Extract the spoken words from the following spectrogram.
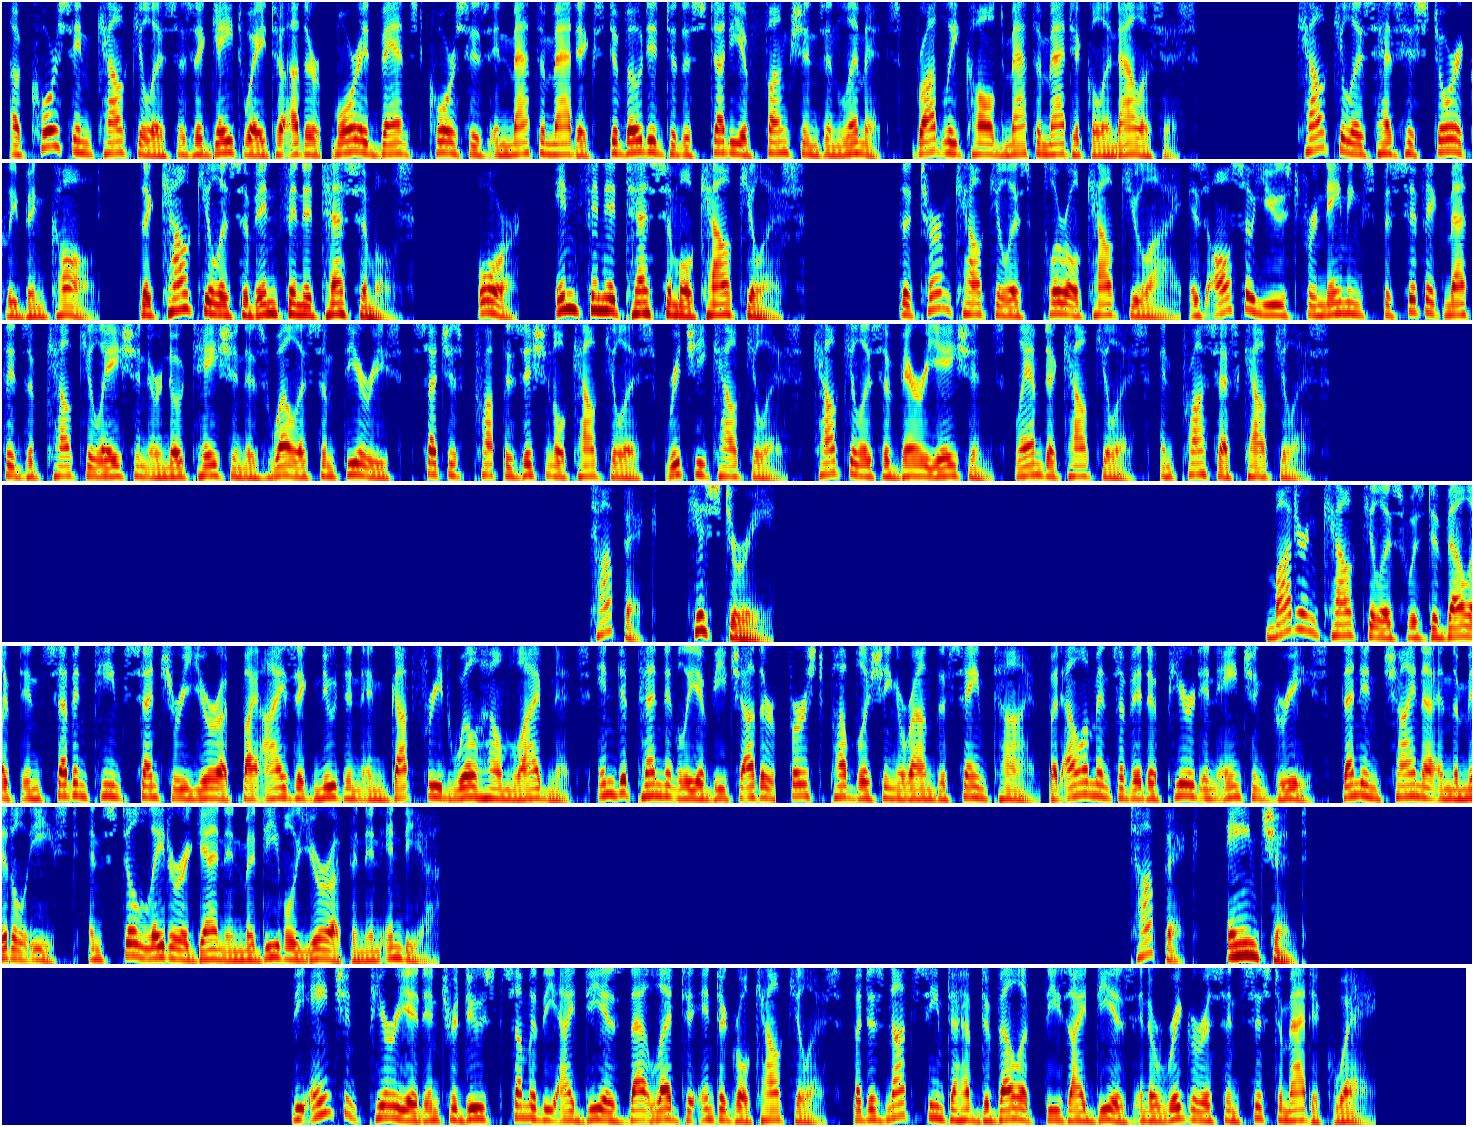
A course in calculus is a gateway to other, more advanced courses in mathematics devoted to the study of functions and limits, broadly called mathematical analysis. Calculus has historically been called, "...the calculus of infinitesimals", or "...infinitesimal calculus". The term calculus plural calculi is also used for naming specific methods of calculation or notation as well as some theories, such as propositional calculus, Ricci calculus, calculus of variations, lambda calculus, and process calculus. History Modern calculus was developed in 17th-century Europe by Isaac Newton and Gottfried Wilhelm Leibniz independently of each other, first publishing around the same time but elements of it appeared in ancient Greece, then in China and the Middle East, and still later again in medieval Europe and in India. Ancient The ancient period introduced some of the ideas that led to integral calculus, but does not seem to have developed these ideas in a rigorous and systematic way.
